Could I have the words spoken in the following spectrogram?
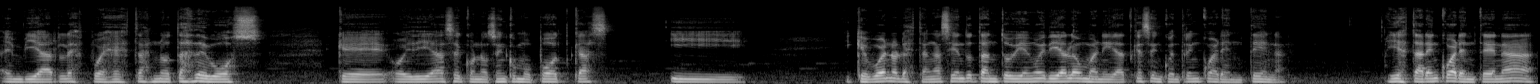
enviarles pues estas notas de voz que hoy día se conocen como podcast y, y que bueno, le están haciendo tanto bien hoy día a la humanidad que se encuentra en cuarentena. Y estar en cuarentena,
